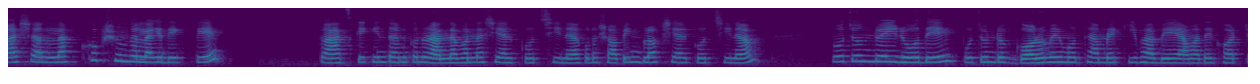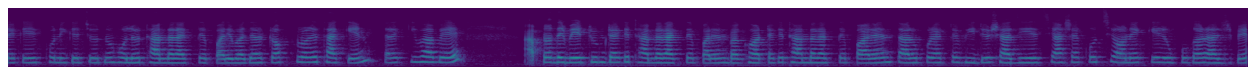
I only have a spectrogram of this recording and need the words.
মাশাল্লাহ খুব সুন্দর লাগে দেখতে। তো আজকে কিন্তু আমি কোনো রান্নাবান্না শেয়ার করছি না, কোনো শপিং ব্লগ শেয়ার করছি না। প্রচণ্ড এই রোদে, প্রচণ্ড গরমের মধ্যে আমরা কীভাবে আমাদের ঘরটাকে ক্ষণিকের জন্য হলেও ঠান্ডা রাখতে পারি বা যারা টপ ফ্লোরে থাকেন, তারা কীভাবে আপনাদের বেডরুমটাকে ঠান্ডা রাখতে পারেন বা ঘরটাকে ঠান্ডা রাখতে পারেন, তার উপর একটা ভিডিও সাজিয়েছি। আশা করছি অনেকের উপকার আসবে।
